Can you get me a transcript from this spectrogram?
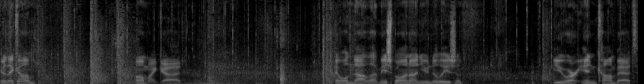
Here they come. Oh my god. They will not let me spawn on you, Nalisa. You are in combat.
